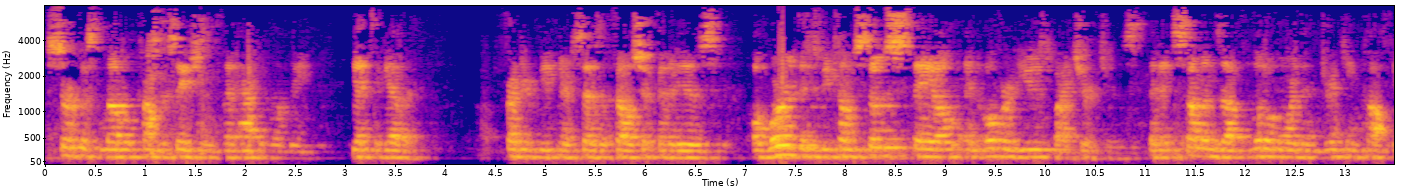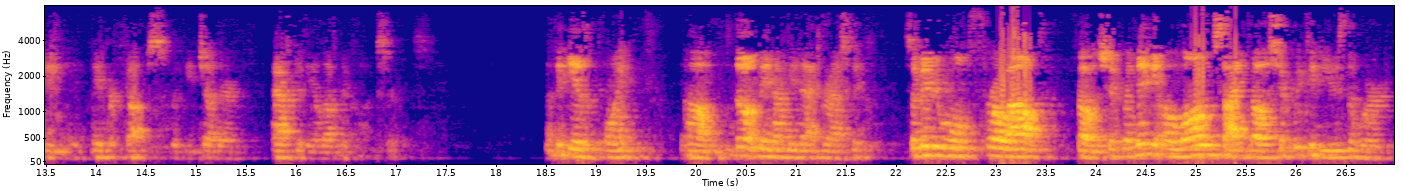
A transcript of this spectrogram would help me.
surface level conversations that happen when we get together. Frederick Buechner says of fellowship that it is a word that has become so stale and overused by churches that it summons up little more than drinking coffee in paper cups with each other after the 11 o'clock service. I think he has a point, um, though it may not be that drastic. So maybe we won't throw out fellowship, but maybe alongside fellowship, we could use the word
